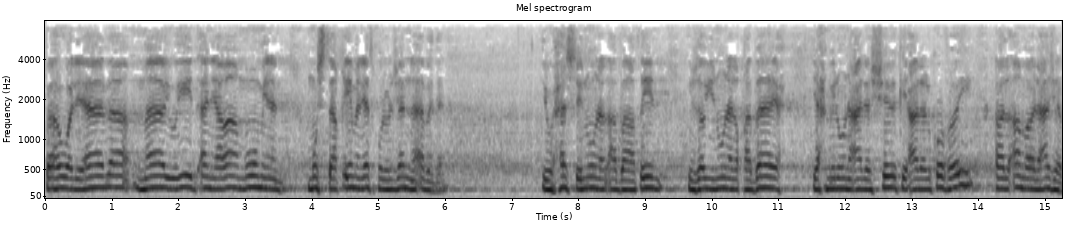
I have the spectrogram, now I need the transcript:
فهو لهذا ما يريد أن يرى مؤمنا مستقيما يدخل الجنة ابدا. يحسنون الأباطيل يزينون القبائح يحملون على الشرك على الكفر الأمر العجب.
